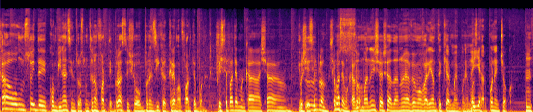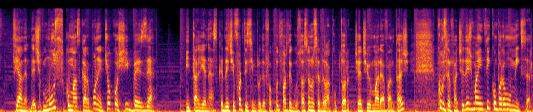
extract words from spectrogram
Ca un soi de combinație într-o smântână foarte groasă și o brânzică cremă foarte bună. Păi se poate mânca așa, pur și simplu? Se poate mânca, Să o nu? mănânci și așa, dar noi avem o variantă chiar mai bună. Mascarpone Choco. Mm. Fii atent. Deci mus cu mascarpone Choco și bezea italienească. Deci e foarte simplu de făcut, foarte gustoasă, nu se dă la cuptor, ceea ce e un mare avantaj. Cum se face? Deci mai întâi cumpărăm un mixer.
